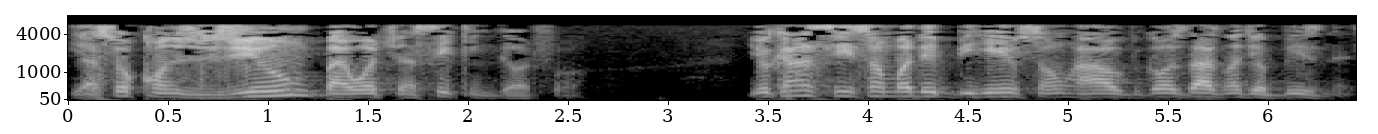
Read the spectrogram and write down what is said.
You are so consumed by what you are seeking God for. You can't see somebody behave somehow because that's not your business.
